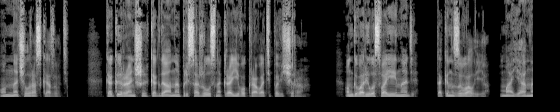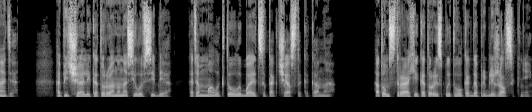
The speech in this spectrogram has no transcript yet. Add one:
Он начал рассказывать. Как и раньше, когда она присаживалась на край его кровати по вечерам. Он говорил о своей Наде, так и называл ее «моя Надя». О печали, которую она носила в себе, хотя мало кто улыбается так часто, как она. О том страхе, который испытывал, когда приближался к ней.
